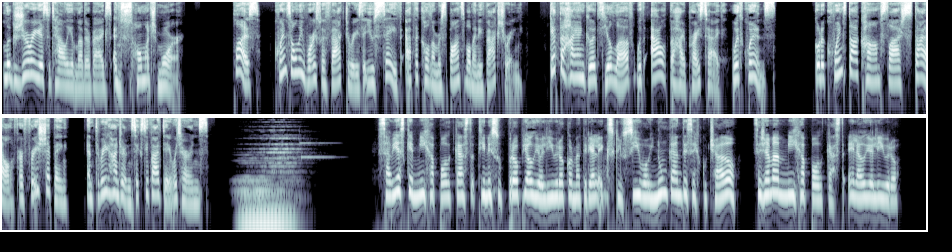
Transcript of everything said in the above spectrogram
luxurious Italian leather bags, and so much more. Plus, Quince only works with factories that use safe, ethical, and responsible manufacturing. Get the high-end goods you'll love without the high price tag with Quince. Go to quince.com/style for free shipping and 365-day returns. ¿Sabías que Mija Podcast tiene su propio audiolibro con material exclusivo y nunca antes escuchado? Se llama Mija Podcast, el audiolibro.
